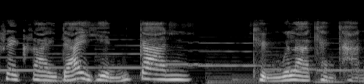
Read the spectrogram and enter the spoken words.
ใครๆได้เห็นกัน ถึงเวลาแข่งขัน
